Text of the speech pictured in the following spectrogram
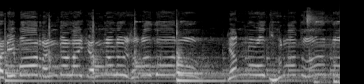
ಅಡಿಮಾರಂಗಳ ಎನ್ನಳು ಸುರದೋನು ಎನ್ನಳು ಧುರದೋನು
